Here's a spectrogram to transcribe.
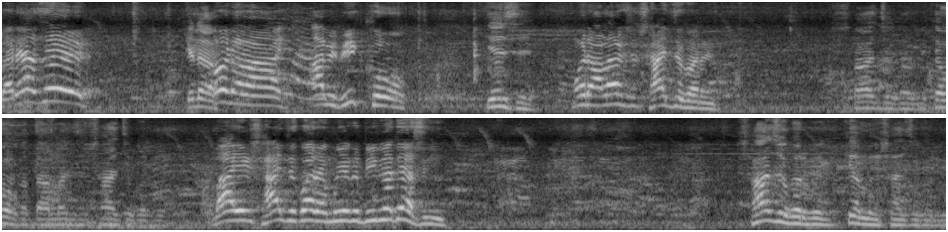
ঘরে আছেন? কেডা? ও ভাই আমি ভিক্ষু কি হয়েছে মোর আল্লাহ সাহায্য করেন সাহায্য করবে কেমন কথা? আল্লাহ সাহায্য করবে। ভাই এর সাহায্য করে মুই একটু বিপদে আছি। সাহায্য করবে কেমন সাহায্য করবে?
